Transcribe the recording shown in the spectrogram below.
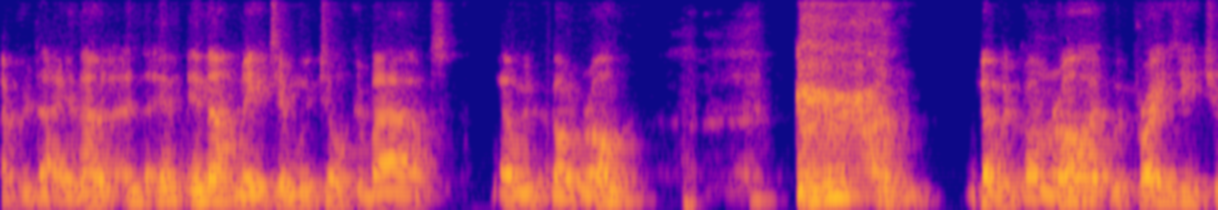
every day. And and in, in that meeting, we talk about where we've gone wrong, where we've gone right. We praise each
